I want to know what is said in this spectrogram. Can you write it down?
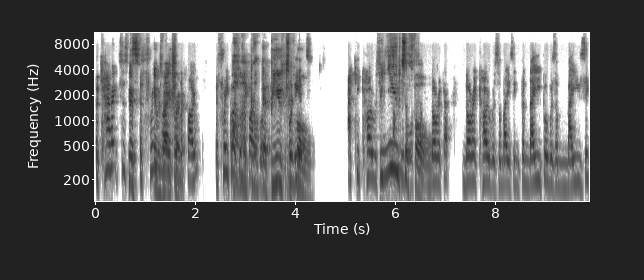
the characters, the three it was very guys on the boat, the three guys Oh on the boat god, they're beautiful. brilliant. Akiko was Beautiful. Noriko, Noriko was amazing. The neighbor was amazing.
